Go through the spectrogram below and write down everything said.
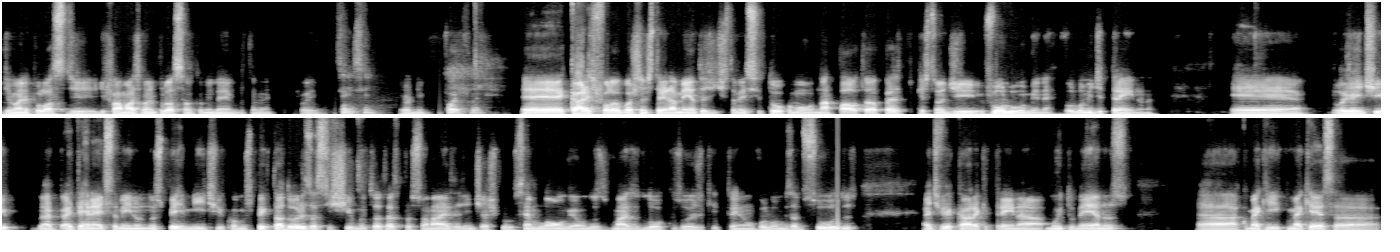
de manipulação, de, de farmácia manipulação, que eu me lembro também. Foi. Sim, sim. Foi, foi. É, cara, a gente falou bastante treinamento, a gente também citou como na pauta a questão de volume, né? Volume de treino, né? É, hoje a gente, a, a, internet também nos permite, como espectadores, assistir muitos atletas profissionais. A gente acha que o Sam Long é um dos mais loucos hoje que treinam volumes absurdos. A gente vê cara que treina muito menos. Uh, como é que como é que é essa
